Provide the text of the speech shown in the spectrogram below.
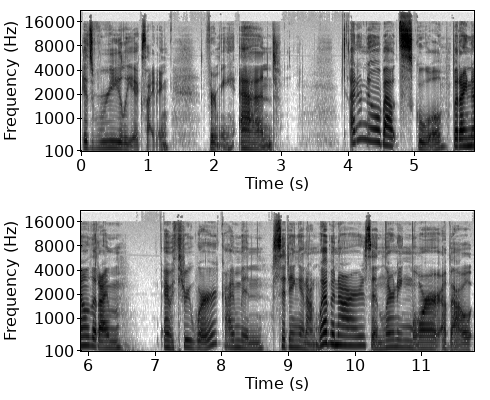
it's really exciting for me and I don't know about school, but I know that I'm, I'm through work. I've been sitting in on webinars and learning more about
